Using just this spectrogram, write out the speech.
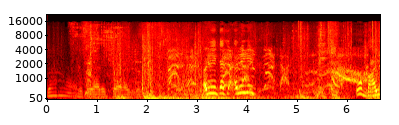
जा रहे हैं। रुको यार ये क्या अरे क्या अरे ये ओ भाई!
